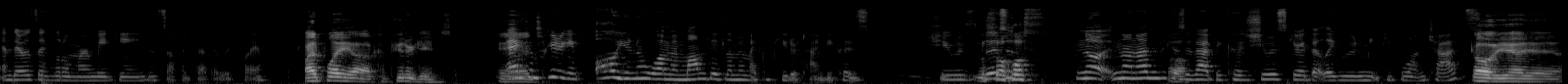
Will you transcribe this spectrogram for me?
And there was like little mermaid games and stuff like that that we'd play. I'd play uh, computer games. And, And, computer games. Oh, you know what? My mom did limit my computer time because she was. Los this is- ojos. No, no, not because Oh. of that. Because she was scared that like we would meet people on chats. Oh yeah, yeah, yeah.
